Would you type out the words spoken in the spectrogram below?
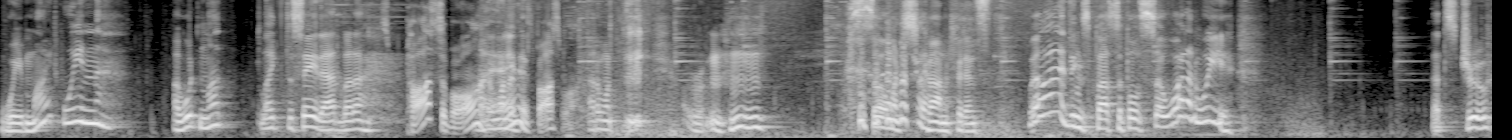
We might win. I would not like to say that, but uh, Possible. I don't wanna- Anything's possible. I don't want. mm -hmm. So much confidence. Well, anything's possible, so why not we? That's true.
